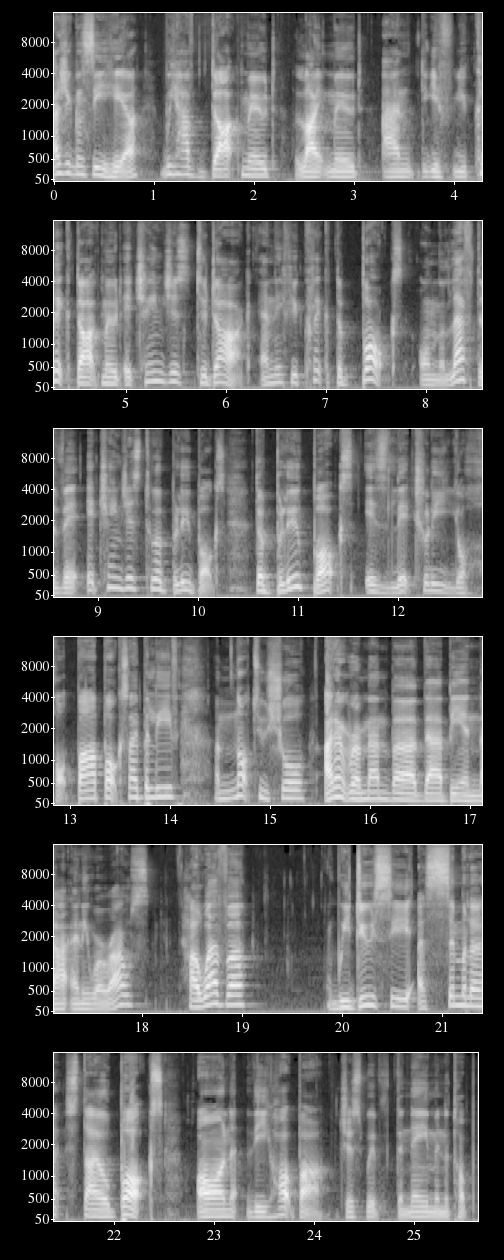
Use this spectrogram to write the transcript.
as you can see here, we have dark mode, light mode, and if you click dark mode it changes to dark. And if you click the box on the left of it it changes to a blue box. The blue box is literally your hotbar box I believe. I'm not too sure. I don't remember there being that anywhere else. However we do see a similar style box on the hotbar, just with the name in the top,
